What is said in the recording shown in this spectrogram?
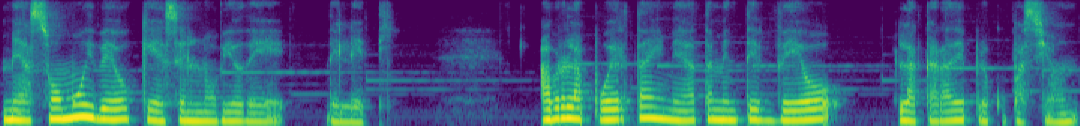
me asomo y veo que es el novio de, Leti. Abro la puerta e inmediatamente veo la cara de preocupación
